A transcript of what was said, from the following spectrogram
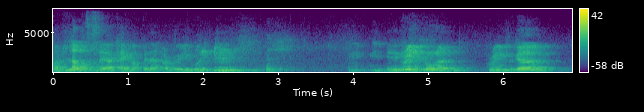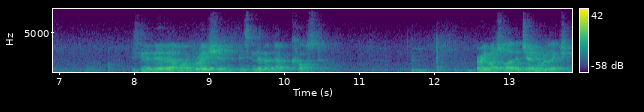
I'd love to say I came up with that, I really would. In the green corner, green for go, it's going to be about migration, it's going to be about cost. Very much like the general election.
